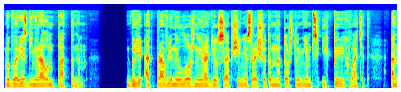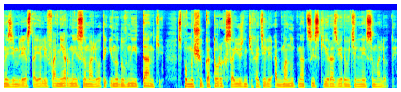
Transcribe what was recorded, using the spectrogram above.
во главе с генералом Паттоном. Были отправлены ложные радиосообщения с расчетом на то, что немцы их перехватят, а на земле стояли фанерные самолеты и надувные танки, с помощью которых союзники хотели обмануть нацистские разведывательные самолеты.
